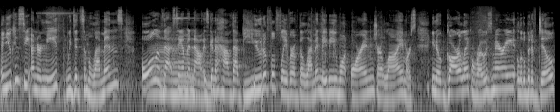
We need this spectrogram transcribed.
And you can see underneath, we did some lemons. All of that salmon now is gonna have that beautiful flavor of the lemon. Maybe you want orange or lime or, you know, garlic, rosemary, a little bit of dill.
